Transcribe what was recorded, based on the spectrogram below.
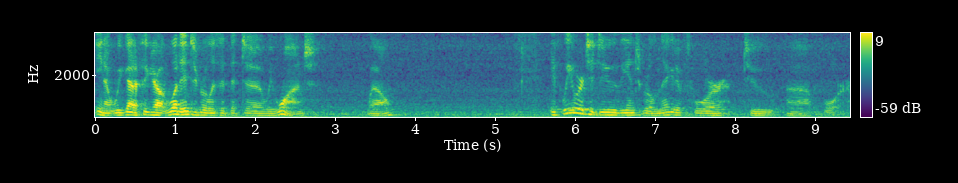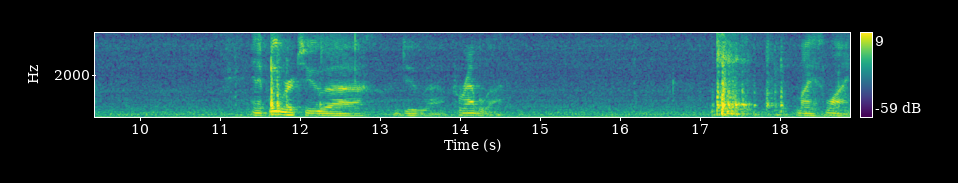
you know, we've got to figure out what integral is it that we want. Well, if we were to do the integral negative 4 to 4, and if we were to uh, do uh, parabola minus line,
